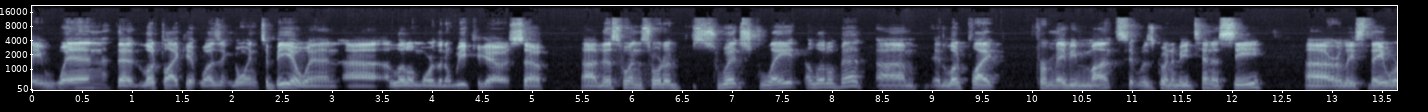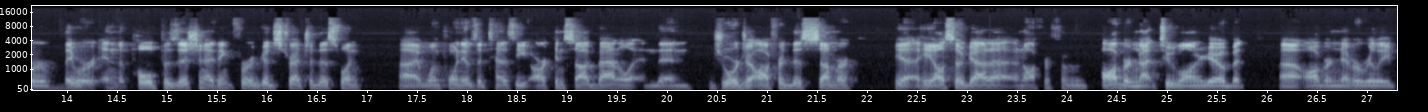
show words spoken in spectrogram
a win that looked like it wasn't going to be a win uh, a little more than a week ago. So uh, this one sort of switched late a little bit. Um, it looked like for maybe months it was going to be Tennessee, uh, or at least they were they were in the pole position. I think for a good stretch of this one. Uh, at one point, it was a Tennessee Arkansas battle, and then Georgia offered this summer. Yeah, he also got a, an offer from Auburn not too long ago, but uh, Auburn never really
